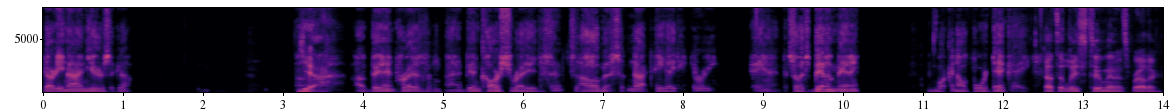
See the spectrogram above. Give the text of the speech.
39 years ago. Uh, Yeah. I've been in prison. I've been incarcerated since August of 1983. And so it's been a minute, working on four decades. That's at least two minutes, brother.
